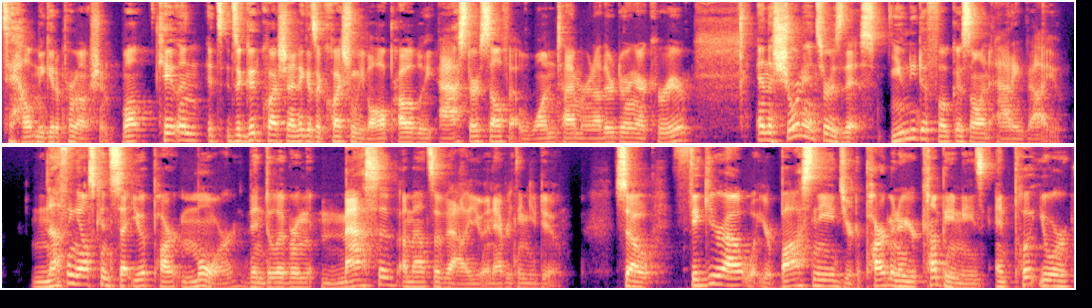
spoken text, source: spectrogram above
to help me get a promotion? Well, Caitlin, it's, it's a good question. I think it's a question we've all probably asked ourselves at one time or another during our career. And the short answer is this you need to focus on adding value. Nothing else can set you apart more than delivering massive amounts of value in everything you do. So figure out what your boss needs, your department, or your company needs, and put your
